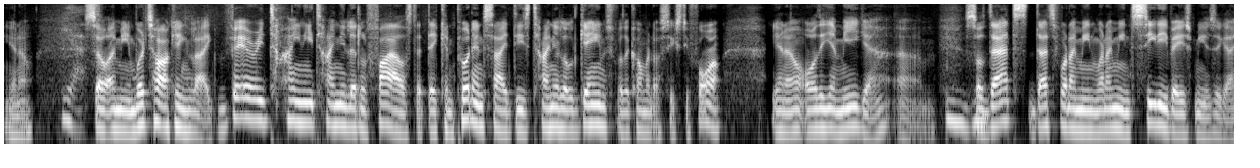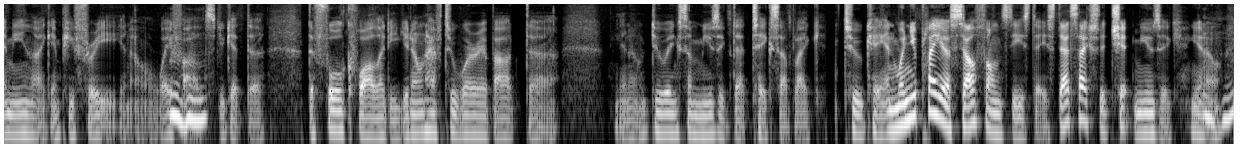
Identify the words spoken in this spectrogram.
you know. Yes. So I mean, we're talking like very tiny, tiny little files that they can put inside these tiny little games for the Commodore 64, you know, or the Amiga. Um, mm-hmm. So that's that's what I mean when I mean CD-based music. I mean like MP3, you know, WAV mm-hmm. files. You get the the full quality. You don't have to worry about. Uh, you know, doing some music that takes up like 2K. And when you play your cell phones these days, that's actually chip music, you know. Mm-hmm.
